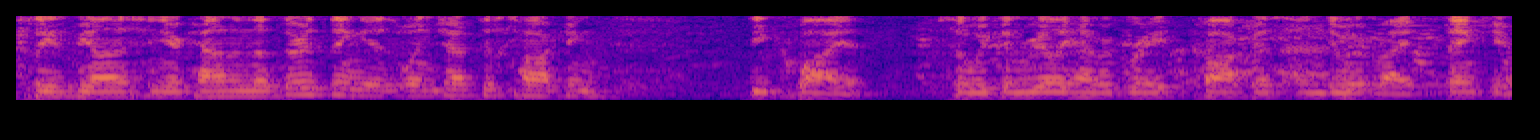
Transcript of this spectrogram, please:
Please be honest in your count. And the third thing is when Jeff is talking, be quiet so we can really have a great caucus and do it right. Thank you.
